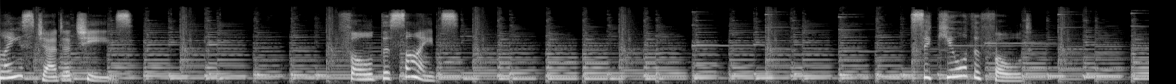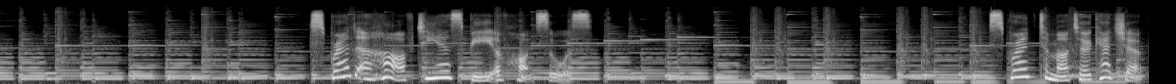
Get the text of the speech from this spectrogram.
Place cheddar cheese. Fold the sides. Secure the fold. Spread a half TSP of hot sauce. Spread tomato ketchup.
